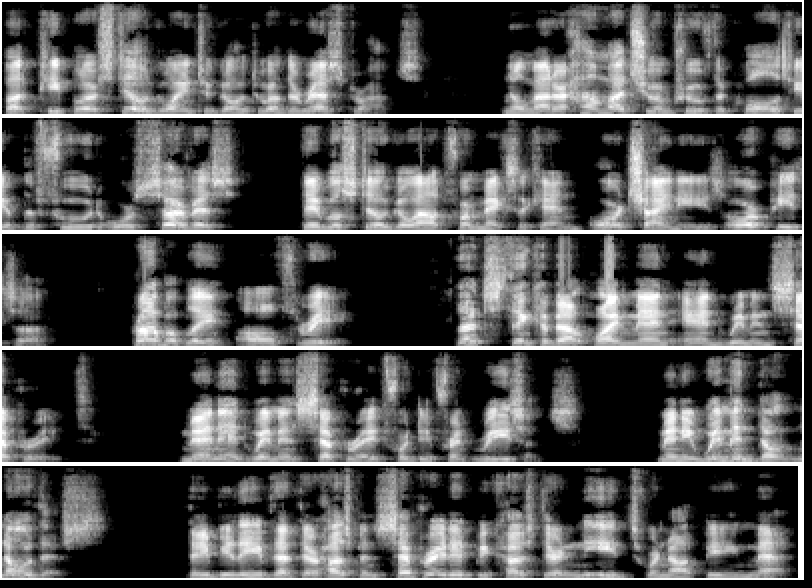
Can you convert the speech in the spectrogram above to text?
but people are still going to go to other restaurants. No matter how much you improve the quality of the food or service, they will still go out for Mexican or Chinese or pizza Probably all three. Let's think about why men and women separate. Men and women separate for different reasons. Many women don't know this. They believe that their husbands separated because their needs were not being met.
